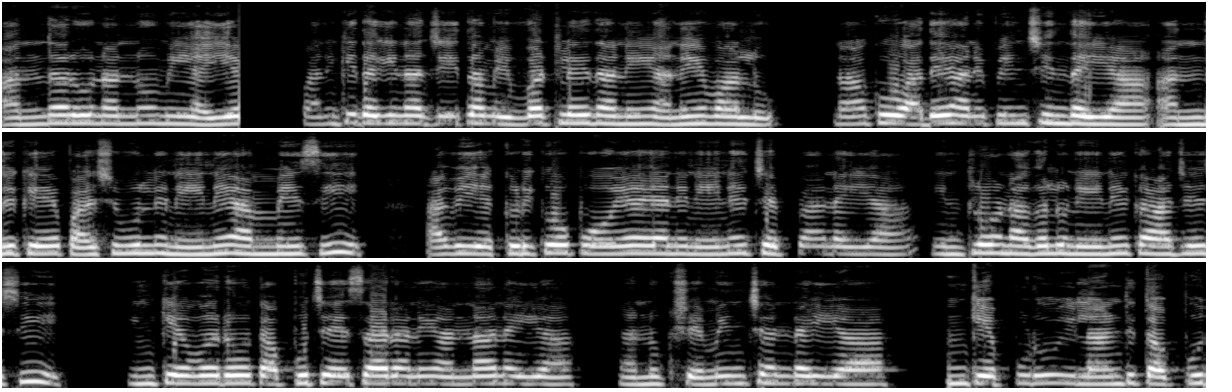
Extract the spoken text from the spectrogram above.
అందరూ నన్ను మీ అయ్య పనికి తగిన జీతం ఇవ్వట్లేదని అనేవాళ్ళు. నాకు అదే అనిపించిందయ్యా. అందుకే పశువుల్ని నేనే అమ్మేసి అవి ఎక్కడికో పోయాయని నేనే చెప్పానయ్యా. ఇంట్లో నగలు నేనే కాజేసి ఇంకెవరో తప్పు చేశారని అన్నానయ్యా. నన్ను క్షమించండి అయ్యా ఇంకెప్పుడు ఇలాంటి తప్పు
